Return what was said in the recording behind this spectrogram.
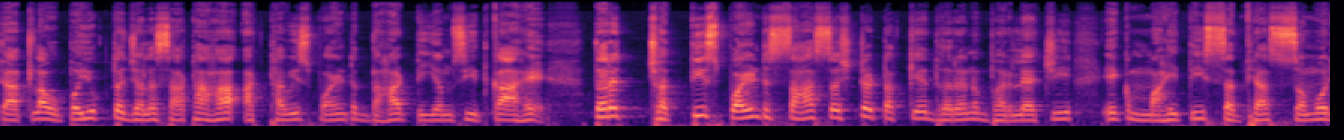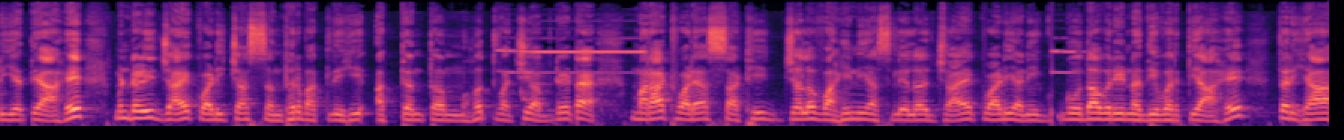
त्यातला उपयुक्त जलसाठा हा अठ्ठावीस पॉईंट दहा टी एम सी इतका आहे. तर छत्तीस पॉईंट सहासष्ट टक्के धरण भरल्याची एक माहिती सध्या समोर येते आहे. मंडळी जायकवाडीच्या संदर्भातली ही अत्यंत महत्त्वाची अपडेट आहे. मराठवाड्यासाठी जलवाहिनी असलेलं जायकवाडी आणि गोदावरी नदीवरती आहे तर ह्या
